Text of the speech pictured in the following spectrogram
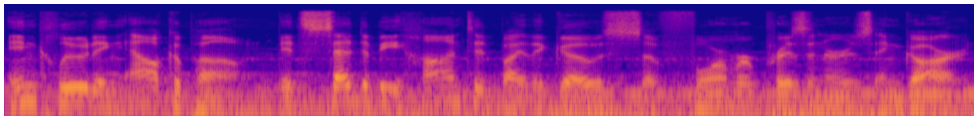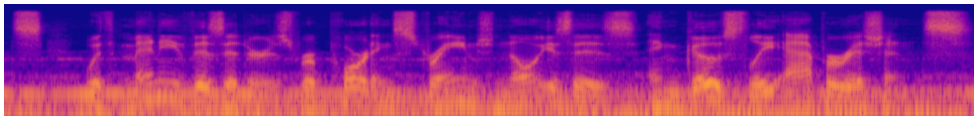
including Al Capone. It's said to be haunted by the ghosts of former prisoners and guards, with many visitors reporting strange noises and ghostly apparitions.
